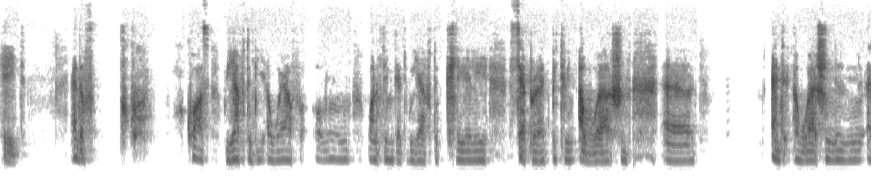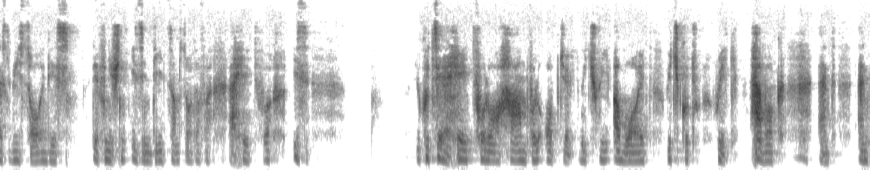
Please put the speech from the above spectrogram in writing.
hate. And of course, we have to be aware of um, one thing that we have to clearly separate between aversion uh, and aversion, as we saw in this definition is indeed some sort of a, a hateful, is you could say a hateful or harmful object which we avoid, which could wreak havoc, and and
